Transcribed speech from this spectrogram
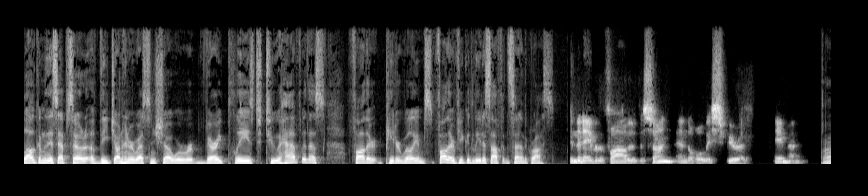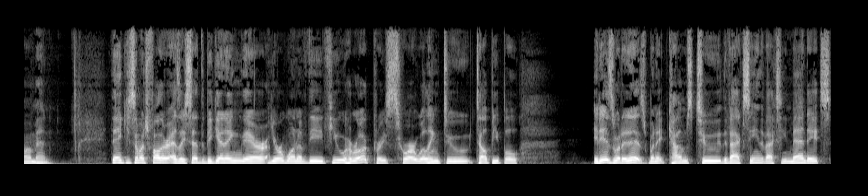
Welcome to this episode of the John Henry Westen Show, where we're very pleased to have with us Father Peter Williams. Father, if you could lead us off with the sign of the cross. In the name of the Father, the Son, and the Holy Spirit. Amen. Amen. Thank you so much, Father. As I said at the beginning, there you're one of the few heroic priests who are willing to tell people it is what it is when it comes to the vaccine, the vaccine mandates,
